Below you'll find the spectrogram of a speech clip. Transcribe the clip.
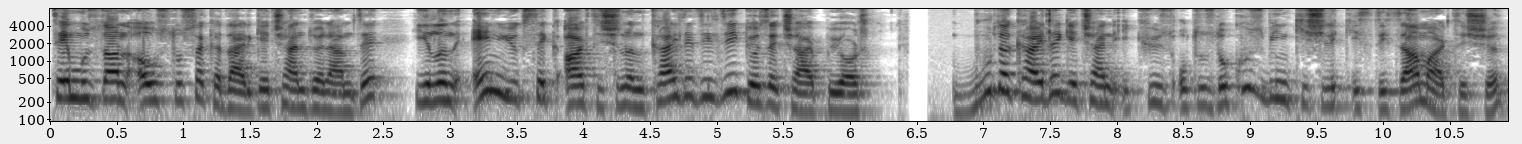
Temmuz'dan Ağustos'a kadar geçen dönemde yılın en yüksek artışının kaydedildiği göze çarpıyor. Burada kayda geçen 239 bin kişilik istihdam artışı,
